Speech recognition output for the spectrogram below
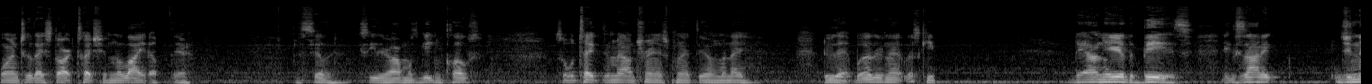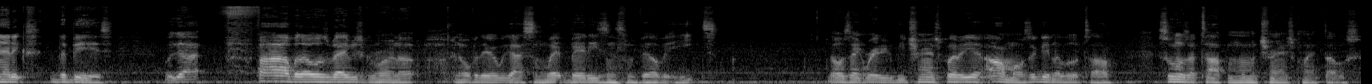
or until they start touching the light up there. Silly. See, they're almost getting close. So we'll take them out and transplant them when they do that. But other than that, let's keep. Down here, the biz. Exotic Genetix, the biz. We got five of those babies growing up. And over there, we got some wet betties and some velvet heats. Those ain't ready to be transplanted yet. Almost. They're getting a little tall. As soon as I top them, I'm to transplant those.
